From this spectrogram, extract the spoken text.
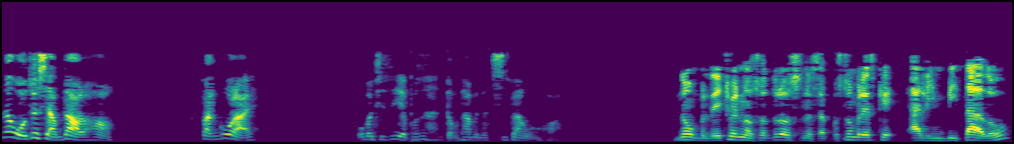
那我就想到了哈，反过来，我们其实也不是很懂他们的吃饭文化。No, pero de hecho nosotros, nuestra costumbre es que al invitado,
